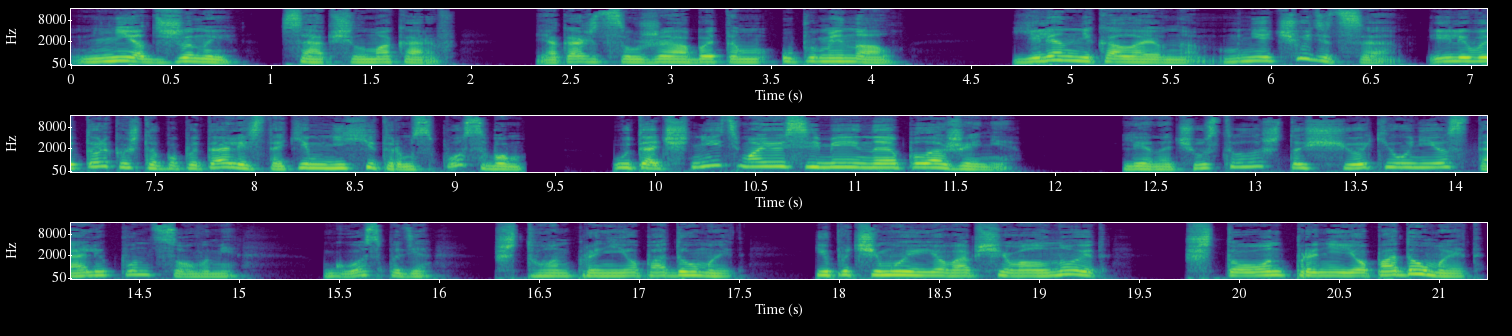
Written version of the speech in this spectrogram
нет жены», — сообщил Макаров. «Я, кажется, уже об этом упоминал. Елена Николаевна, мне чудится, или вы только что попытались таким нехитрым способом уточнить мое семейное положение?» Лена чувствовала, что щеки у нее стали пунцовыми. Господи, что он про нее подумает? И почему ее вообще волнует, что он про нее подумает?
